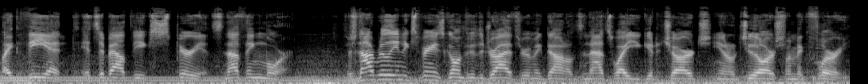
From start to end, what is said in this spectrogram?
Like the end. It's about the experience, nothing more. There's not really an experience going through the drive-through at McDonald's, and that's why you get a charge, you know, two dollars for McFlurry.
